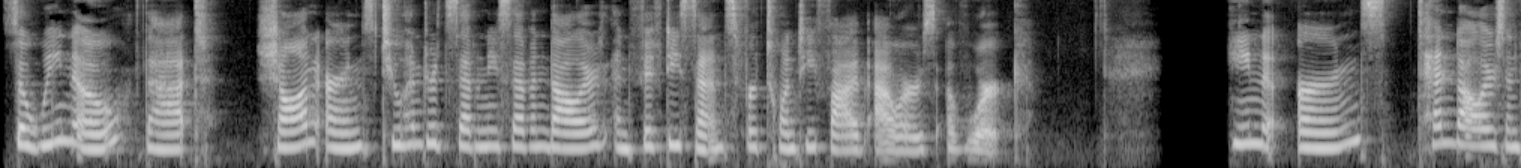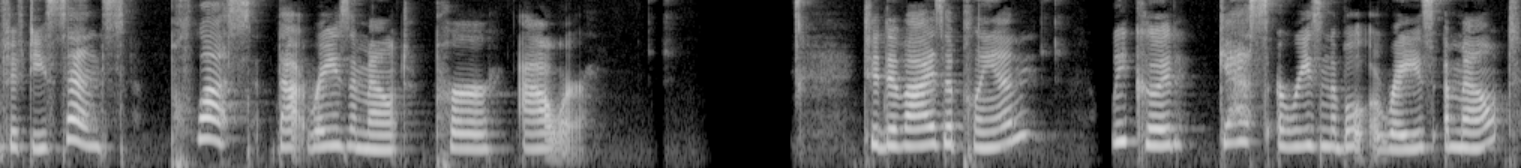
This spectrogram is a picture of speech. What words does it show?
So we know that Sean earns $277.50 for 25 hours of work. He earns $10.50 plus that raise amount per hour. To devise a plan, we could guess a reasonable raise amount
